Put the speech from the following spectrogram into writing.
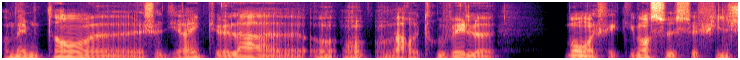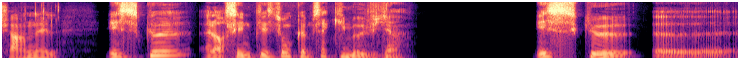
en même temps, euh, je dirais que là, euh, on, va retrouver le, bon, effectivement, ce, ce fil charnel. Est-ce que, alors c'est une question comme ça qui me vient. Est-ce qu'il euh,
